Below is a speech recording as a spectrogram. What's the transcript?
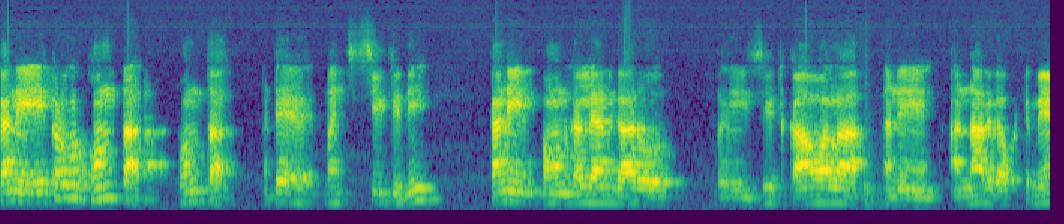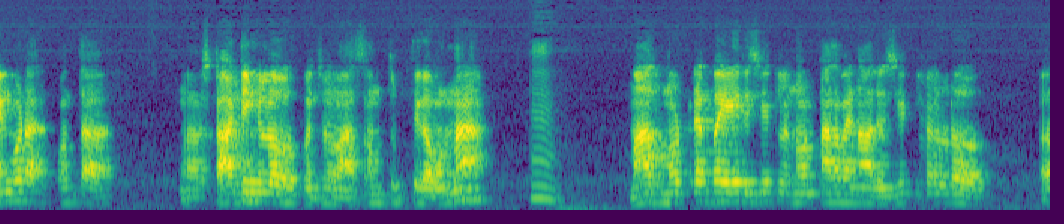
కానీ ఇక్కడ ఒక కొంత కొంత అంటే మంచి సీట్ ఇది. కానీ పవన్ కళ్యాణ్ గారు ఈ సీట్ కావాలా అని అన్నారు కాబట్టి మేము కూడా కొంత స్టార్టింగ్లో కొంచెం అసంతృప్తిగా ఉన్నా మాకు నూట డెబ్బై ఐదు సీట్లు నూట నలభై నాలుగు సీట్లలో ఆ,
